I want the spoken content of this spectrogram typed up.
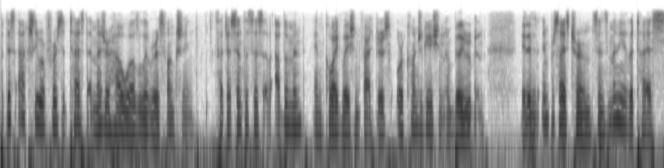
but this actually refers to tests that measure how well the liver is functioning, such as synthesis of albumin and coagulation factors or conjugation of bilirubin. It is an imprecise term since many of the tests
